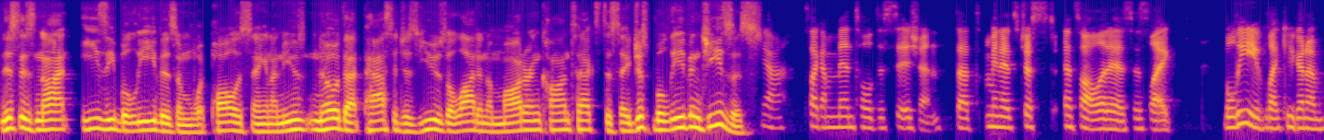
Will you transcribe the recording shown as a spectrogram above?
this is not easy believism what paul is saying and i know that passage is used a lot in a modern context to say just believe in jesus Yeah. It's like a mental decision. That's, I mean, it's just, it's all it is, is like believe, like you're going to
